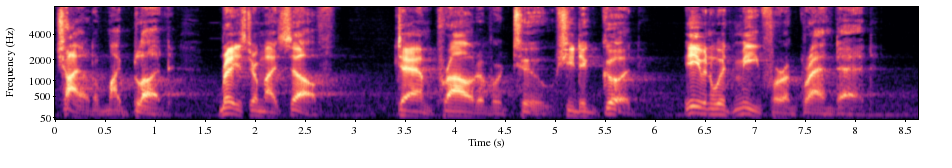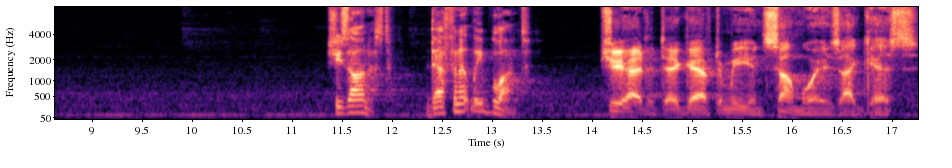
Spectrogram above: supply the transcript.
child of my blood. Raised her myself. Damn proud of her too. She did good, even with me for a granddad. She's honest. Definitely blunt. She had to take after me in some ways, I guess.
